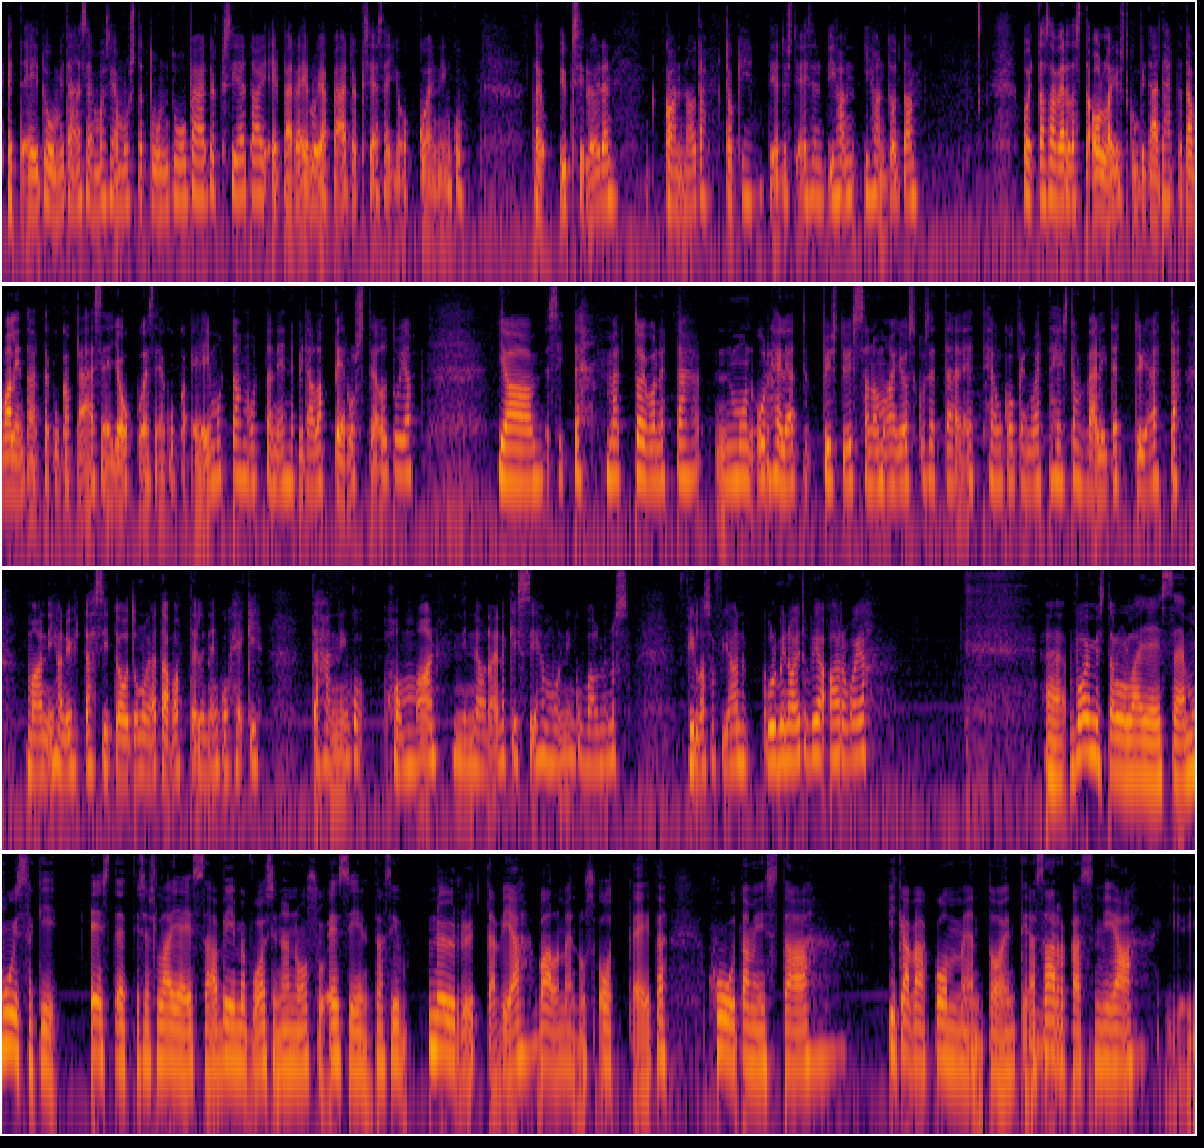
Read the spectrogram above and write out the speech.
Että ei tule mitään semmoisia musta tuntuu päätöksiä tai epäreiluja päätöksiä sen joukkueen niin kuin, tai yksilöiden kannalta. Toki tietysti ei se nyt ihan, ihan tota, voi tasavertaista olla, just kun pitää tehdä tätä valintaa, että kuka pääsee joukkueeseen ja kuka ei, mutta, mutta ne, ne pitää olla perusteltuja. Ja sitten mä toivon, että mun urheilijat pystyisivät sanomaan joskus, että, että he on kokenut, että heistä on välitetty ja että mä oon ihan yhtä sitoutunut ja tavoitteellinen kuin hekin tähän niin kuin hommaan. Niin ne on ainakin siihen mun niin kuin valmennusfilosofiaan kulminoituvia arvoja. Voimistelulajeissa ja muissakin esteettisissä lajeissa on viime vuosina noussut esiin nöyryyttäviä valmennusotteita huutamista, ikävää kommentointia, mm. sarkasmia,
